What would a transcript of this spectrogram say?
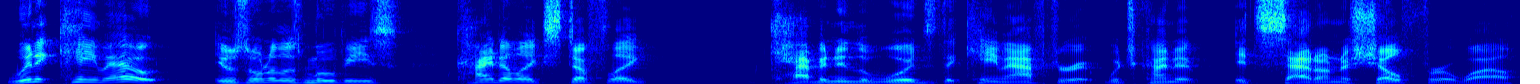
when it came out, it was one of those movies, kind of like stuff like Cabin in the Woods that came after it, which kind of it sat on a shelf for a while.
